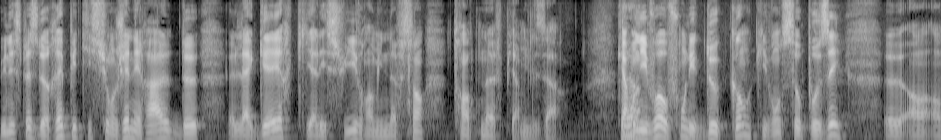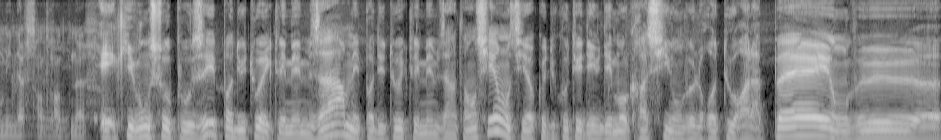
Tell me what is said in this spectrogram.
une espèce de répétition générale de la guerre qui allait suivre en 1939, Pierre Milzard. Car on y voit au fond les deux camps qui vont s'opposer euh, en, 1939. Et qui vont s'opposer pas du tout avec les mêmes armes et pas du tout avec les mêmes intentions. C'est-à-dire que du côté des démocraties, on veut le retour à la paix, on veut euh,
